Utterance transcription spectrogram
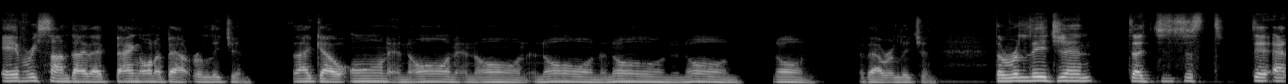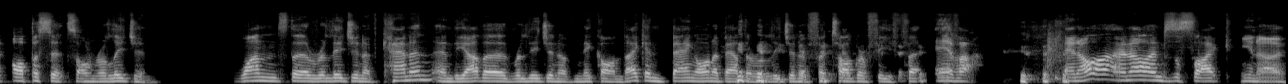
every Sunday they bang on about religion. They go on and on and on and on and on and on and on about religion. The religion that just they're at opposites on religion one's the religion of Canon and the other religion of Nikon. They can bang on about the religion of photography forever. and I and I'm just like, you know,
